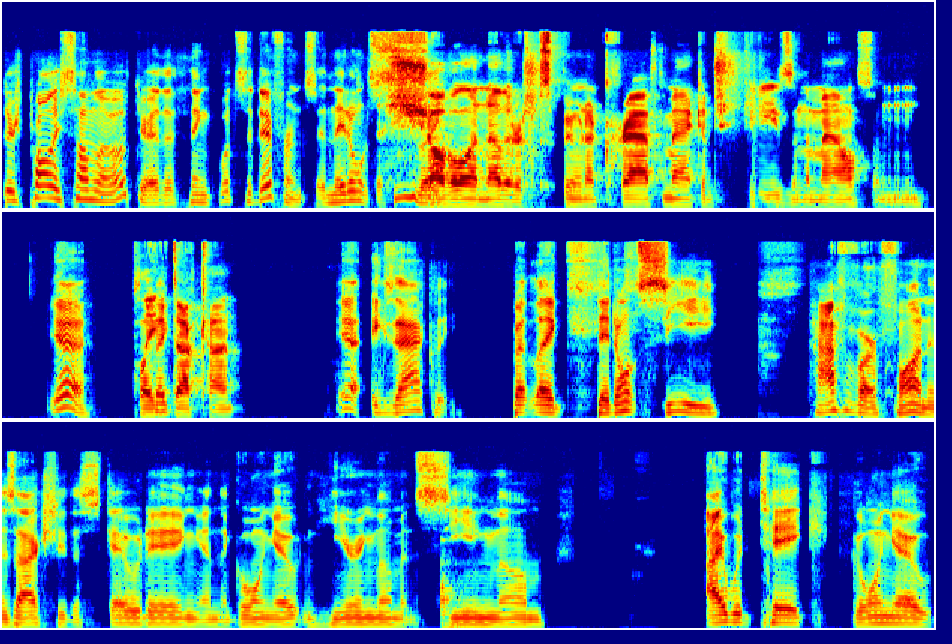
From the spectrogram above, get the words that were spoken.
there's probably some of them out there that think, "What's the difference?" And they don't just see shovel like, another spoon of Kraft mac and cheese in the mouth and yeah, play like, duck hunt. Yeah, exactly. But like, they don't see half of our fun is actually the scouting and the going out and hearing them and seeing them. I would take going out,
